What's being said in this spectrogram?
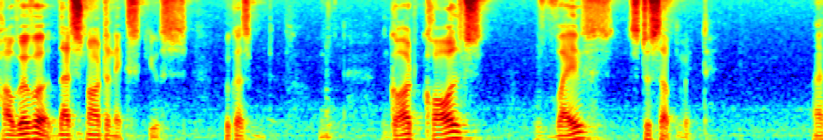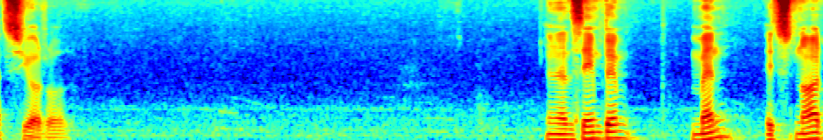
However, that's not an excuse because God calls wives to submit. That's your role. And at the same time, men, it's not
